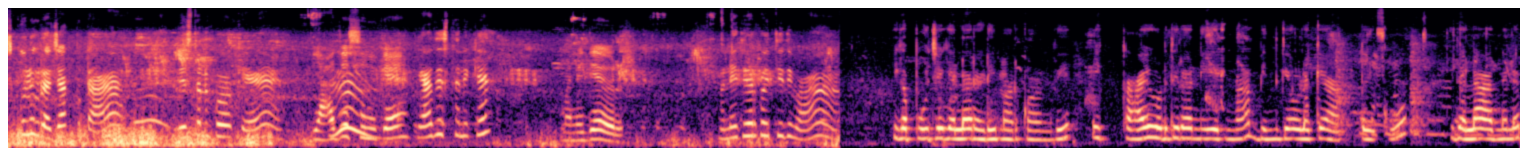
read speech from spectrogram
ಸ್ಕೂಲಿಗೆ ರಜಾ ಹಾಕ್ಬಿಟ್ಟ? ದೇವಸ್ಥಾನಕ್ಕೆ ಹೋಗಕ್ಕೆ? ಯಾವ ದೇವಸ್ಥಾನಕ್ಕೆ? ಯಾವ ದೇವಸ್ಥಾನಕ್ಕೆ? ಮನೆ ದೇವರು. ಮನೆ ದೇವ್ರಿಗೆ ಹೋಗ್ತಿದ್ದೀವಾ ಈಗ ಪೂಜೆಗೆಲ್ಲ ರೆಡಿ ಮಾಡ್ಕೊಂಡ್ವಿ. ಈಗ ಕಾಯಿ ಹೊಡೆದಿರೋ ನೀರನ್ನ ಬಿಂದಿಗೆ ಒಳಕ್ಕೆ ಹಾಕ್ಬೇಕು. ಇದೆಲ್ಲ ಆದಮೇಲೆ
